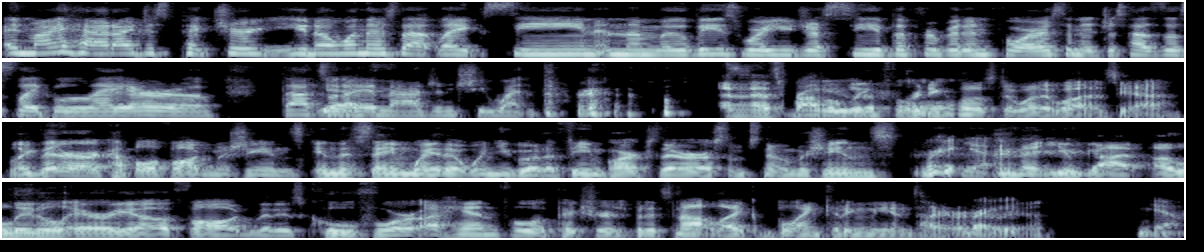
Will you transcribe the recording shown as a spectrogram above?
in my head, I just picture you know when there's that like scene in the movies where you just see the Forbidden Forest and it just has this like layer of that's what I Yes. imagine she went through. And that's probably Beautiful. pretty close to what it was. Yeah. Like there are a couple of fog machines in the same way that when you go to theme parks, there are some snow machines. right. yeah. And that you've got a little area of fog that is cool for a handful of pictures, but it's not like blanketing the entire Right. area. Yeah.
